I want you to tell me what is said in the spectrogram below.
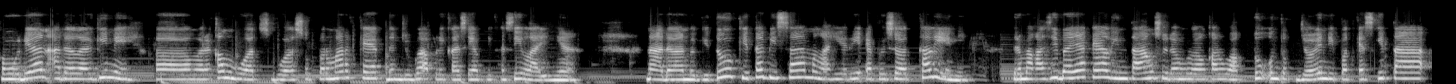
Kemudian ada lagi nih, uh, mereka membuat sebuah supermarket dan juga aplikasi-aplikasi lainnya. Nah, dengan begitu kita bisa mengakhiri episode kali ini. Terima kasih banyak ya Lintang sudah meluangkan waktu untuk join di podcast kita.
